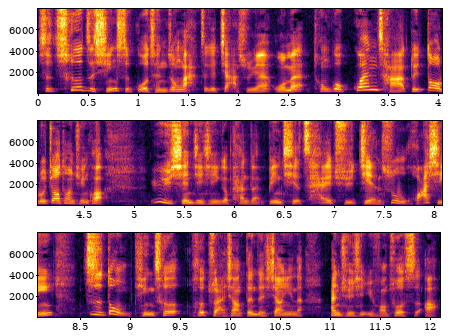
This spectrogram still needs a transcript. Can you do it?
是车子行驶过程中啊，这个驾驶员我们通过观察对道路交通情况，预先进行一个判断，并且采取减速、滑行、自动停车和转向等等相应的安全性预防措施啊。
